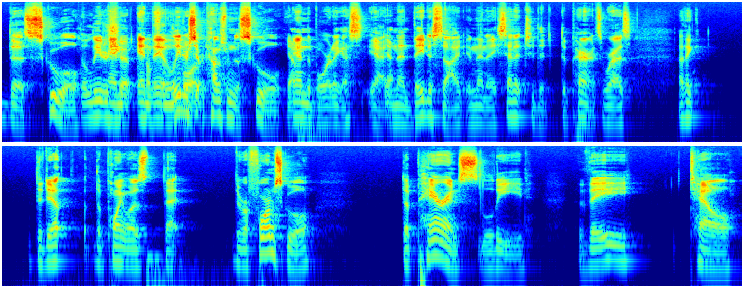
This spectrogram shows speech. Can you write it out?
the school, the leadership, and, and the, leadership comes from the school Yep. and the board, I guess. Yeah, Yep. and then they decide, and then they send it to the, the parents. Whereas, I think the deal- the point was that the reform school, the parents lead, they tell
